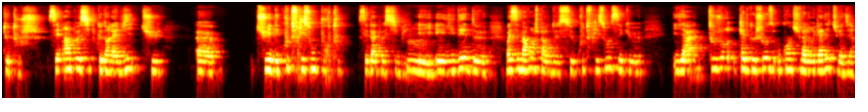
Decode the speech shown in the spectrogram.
te touche. C'est impossible que dans la vie, tu, euh, tu aies des coups de frisson pour tout. C'est pas possible. Hmm. Et, et l'idée de... Ouais, c'est marrant, je parle de ce coup de frisson, c'est que il y a toujours quelque chose où quand tu vas le regarder, tu vas dire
